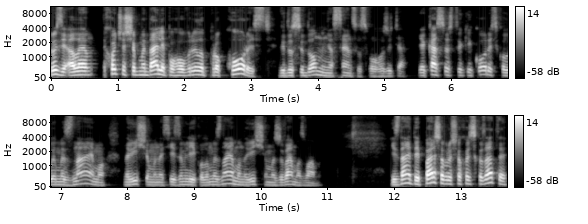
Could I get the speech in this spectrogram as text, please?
Друзі, але хочу, щоб ми далі поговорили про користь від усвідомлення сенсу свого життя. Яка все ж таки користь, коли ми знаємо, навіщо ми на цій землі, коли ми знаємо, навіщо ми живемо з вами? І знаєте, перше, про що хочу сказати,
